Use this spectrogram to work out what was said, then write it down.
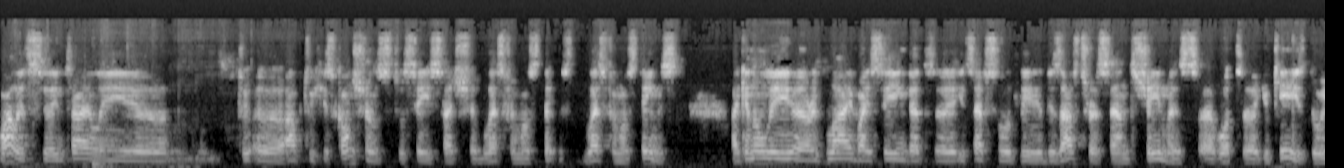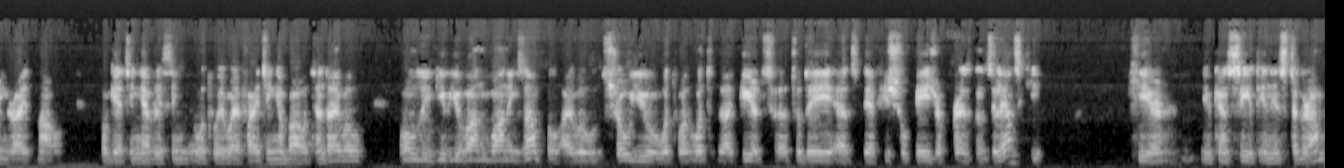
Well, it's entirely uh, to, uh, up to his conscience to say such blasphemous blasphemous things. I can only uh, reply by saying that uh, it's absolutely disastrous and shameless uh, what UK uh, is doing right now, forgetting everything what we were fighting about. And I will only give you one one example. I will show you what what, what appeared today at the official page of President Zelensky. Here you can see it in Instagram,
